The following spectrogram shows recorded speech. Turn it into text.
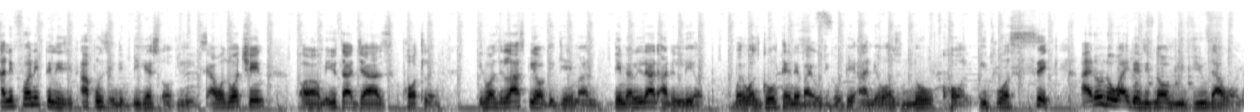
And the funny thing is, it happens in the biggest of leagues. I was watching um, Utah Jazz Portland it was the last play of the game, and Damian Lillard had a layup, but it was goaltended by Rudy Gobert, and there was no call. It was sick. I don't know why they did not review that one,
